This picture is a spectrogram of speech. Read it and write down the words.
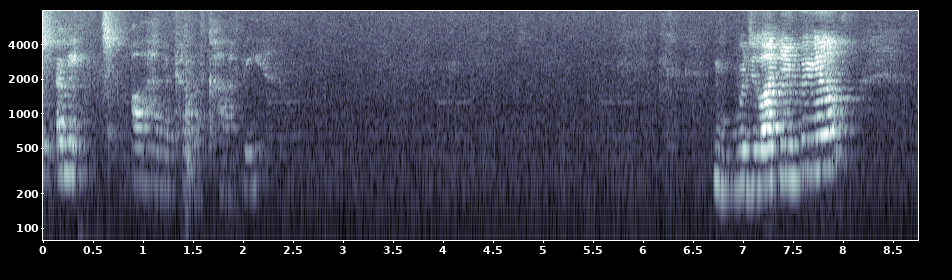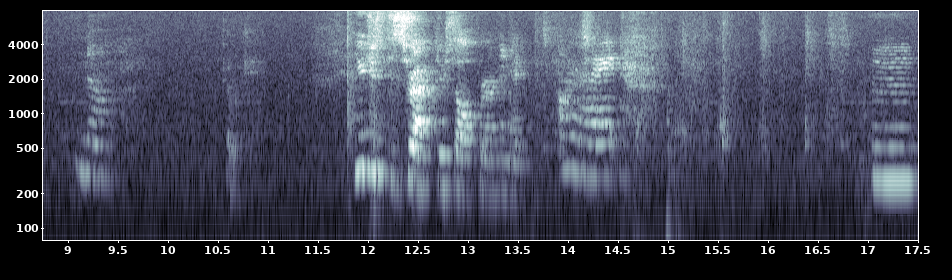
Coffee. I mean, I'll have a cup of coffee. Would you like anything else? No. Okay. You just distract yourself for a minute. All right. Mm-hmm.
